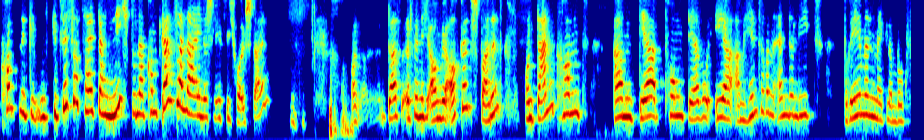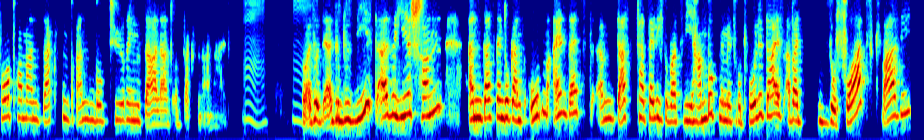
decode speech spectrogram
kommt eine, eine gewisse Zeit lang nichts und dann kommt ganz alleine Schleswig-Holstein. Und das finde ich irgendwie auch ganz spannend. Und dann kommt ähm, der Punkt, der so eher am hinteren Ende liegt. Bremen, Mecklenburg-Vorpommern, Sachsen, Brandenburg, Thüringen, Saarland und Sachsen-Anhalt. Mhm. So, also, also du siehst also hier schon, ähm, dass wenn du ganz oben einsetzt, ähm, dass tatsächlich sowas wie Hamburg eine Metropole da ist, aber sofort quasi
